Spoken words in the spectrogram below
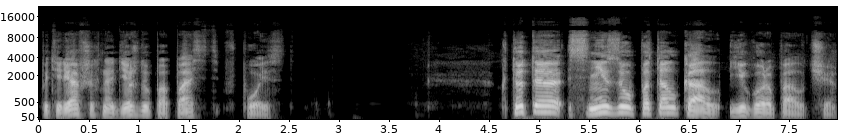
потерявших надежду попасть в поезд. Кто-то снизу потолкал Егора Павловича.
